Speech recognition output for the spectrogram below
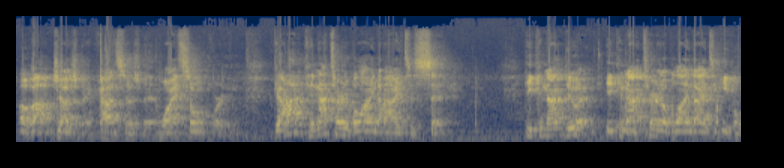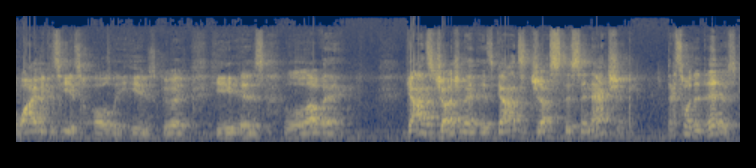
about judgment, God's judgment, and why it's so important. God cannot turn a blind eye to sin. He cannot do it. He cannot turn a blind eye to evil. Why? Because he is holy. He is good. He is loving. God's judgment is God's justice in action. That's what it is.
